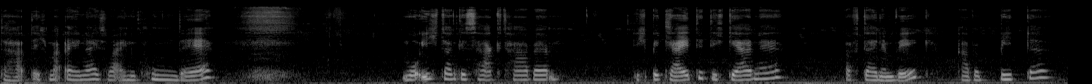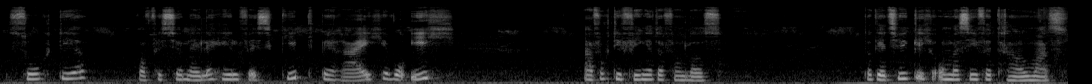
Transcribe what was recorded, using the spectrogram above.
Da hatte ich mal einer, es war ein Kunde, wo ich dann gesagt habe, ich begleite dich gerne auf deinem Weg, aber bitte such dir professionelle Hilfe. Es gibt Bereiche, wo ich einfach die Finger davon lasse. Da geht es wirklich um massive Traumas.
